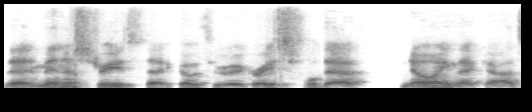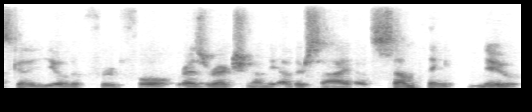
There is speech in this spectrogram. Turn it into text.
than ministries that go through a graceful death, knowing that God's going to yield a fruitful resurrection on the other side of something new.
